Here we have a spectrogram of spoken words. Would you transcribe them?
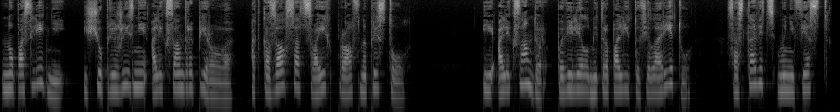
Но последний еще при жизни Александра I отказался от своих прав на престол. И Александр повелел митрополиту Филарету составить манифест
